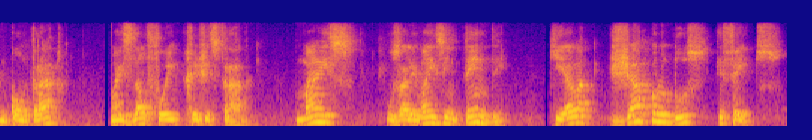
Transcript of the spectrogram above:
um contrato, mas não foi registrada. Mas os alemães entendem que ela já produz efeitos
